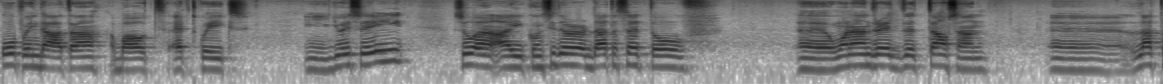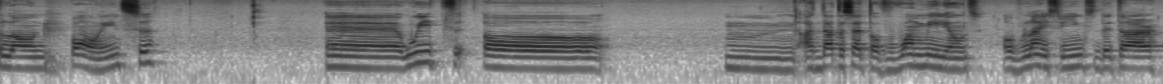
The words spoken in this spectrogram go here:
open data about earthquakes in USA. So uh, I consider a data set of uh, 100,000 uh, lat long points uh, with uh, mm, a data set of 1 million of line strings that are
